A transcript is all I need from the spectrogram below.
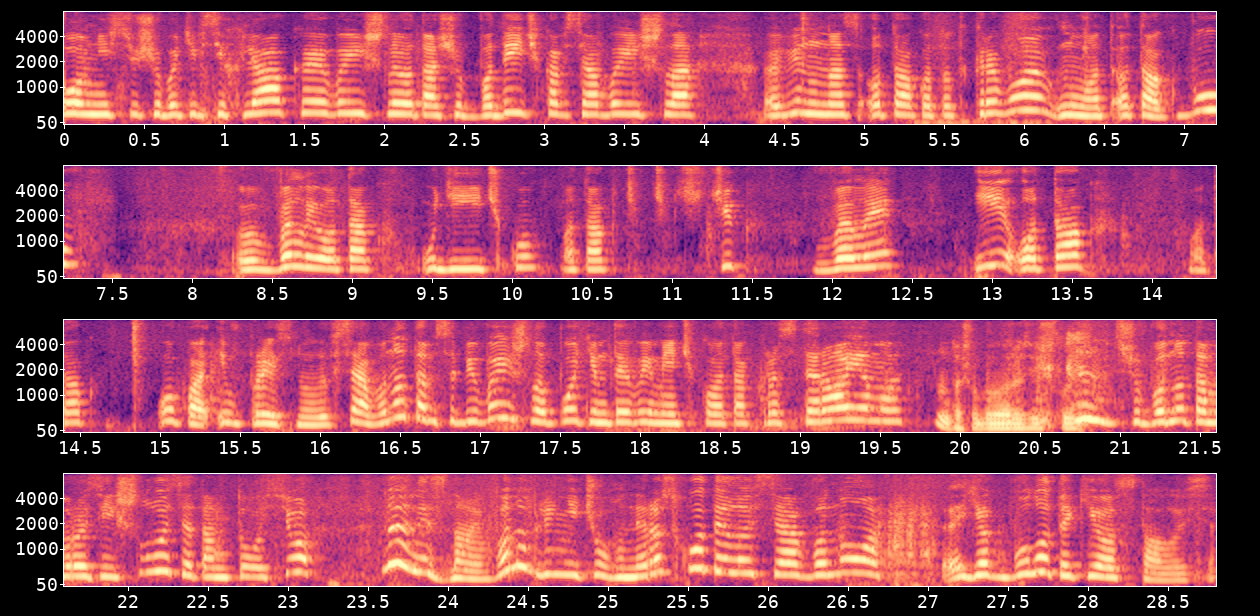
повністю, щоб ті всі хляки вийшли, ота, щоб водичка вся вийшла. Е, Він у нас отак от відкривав, ну от, отак був. Е, Ввели отак у дієчку, отак чик-чик-чик, ввели і отак, отак, опа, і вприснули. Все, воно там собі вийшло, потім те вим'ячко отак розтираємо Ну, так, щоб воно розійшлося. щоб воно там розійшлося, там то сьо. Ну, я не знаю, воно, блін, нічого не розходилося, воно е, як було, так і осталося.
